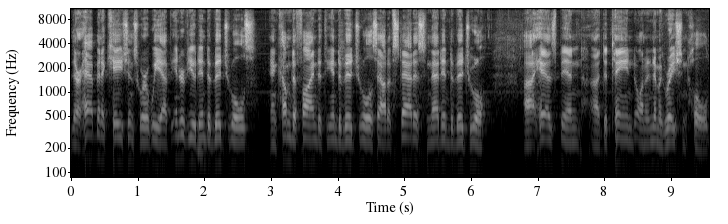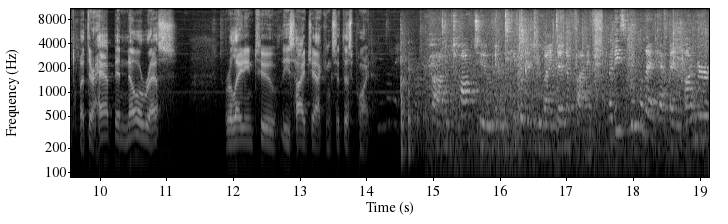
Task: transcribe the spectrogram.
there have been occasions where we have interviewed individuals and come to find that the individual is out of status and that individual uh, has been uh, detained on an immigration hold. But there have been no arrests relating to these hijackings at this point. Um, talked to and the people that you've identified, are these people that have been under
